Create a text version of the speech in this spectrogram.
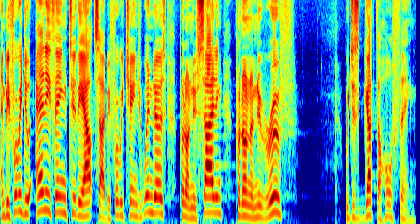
And before we do anything to the outside, before we change windows, put on new siding, put on a new roof, we just gut the whole thing.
